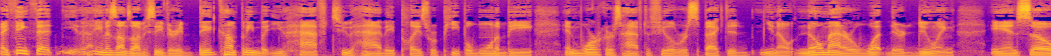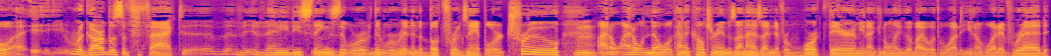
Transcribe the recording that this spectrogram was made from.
I think that you know, Amazon's obviously a very big company, but you have to have a place where people want to be, and workers have to feel respected. You know, no matter what they're doing, and so uh, regardless of the fact of any of these things that were were that were written in the book, for example, are true. Mm. I don't I don't know what kind of culture Amazon has. I've never worked there. I mean, I can only go by with what you know what I've read.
